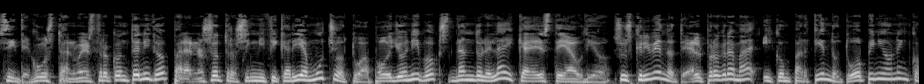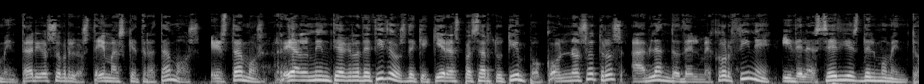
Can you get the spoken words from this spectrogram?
Si te gusta nuestro contenido, para nosotros significaría mucho tu apoyo en iVoox dándole like a este audio, suscribiéndote al programa y compartiendo tu opinión en comentarios sobre los temas que tratamos. Estamos realmente agradecidos de que quieras pasar tu tiempo con nosotros hablando del mejor cine y de las series del momento.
